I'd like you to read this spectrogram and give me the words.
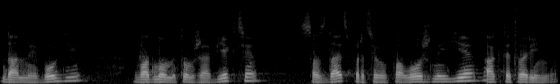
данные боги в одном и том же объекте создать противоположные акты творения.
